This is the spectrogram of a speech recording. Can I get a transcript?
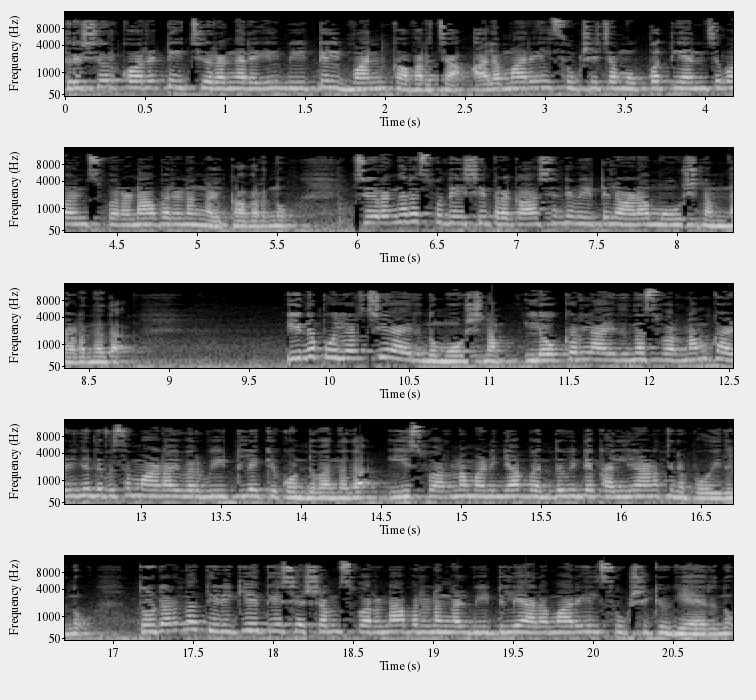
തൃശൂർ കൊരട്ടി ചിറങ്ങരയിൽ വീട്ടിൽ വൻ കവർച്ച. അലമാരയിൽ സൂക്ഷിച്ച മുപ്പത്തിയഞ്ച് പവൻ സ്വർണാഭരണങ്ങൾ കവർന്നു. ചിറങ്ങര സ്വദേശി പ്രകാശിന്റെ വീട്ടിലാണ് മോഷണം നടന്നത്. ഇന്ന് പുലർച്ചെയായിരുന്നു മോഷണം. ലോക്കറിലായിരുന്ന സ്വർണം കഴിഞ്ഞ ദിവസമാണ് ഇവർ വീട്ടിലേക്ക് കൊണ്ടുവന്നത്. ഈ സ്വർണം അണിഞ്ഞ ബന്ധുവിന്റെ കല്യാണത്തിന് പോയിരുന്നു. തുടർന്ന് തിരികെ എത്തിയ ശേഷം സ്വർണാഭരണങ്ങൾ വീട്ടിലെ അലമാരയിൽ സൂക്ഷിക്കുകയായിരുന്നു.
